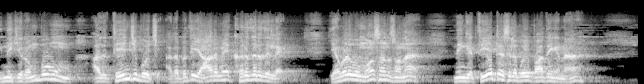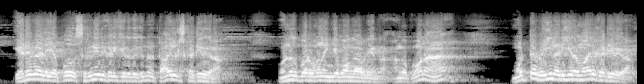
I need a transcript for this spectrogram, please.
இன்னைக்கு ரொம்பவும் அது தேஞ்சு போச்சு. அதை பத்தி யாருமே கருதுறது இல்லை எவ்வளவு மோசம்னு சொன்ன நீங்க தியேட்டர்ஸ்ல போய் பாத்தீங்கன்னா இடைவேளை எப்போ சிறுநீர் கழிக்கிறதுக்குன்னு டாய்லெட்ஸ் கட்டியிருக்கிறான். ஒண்ணுக்கு போகிறவங்களாம் இங்க போங்க அப்படின்றான். அங்க போனா மொட்டை வெயில் அடிக்கிற மாதிரி கட்டியிருக்கிறான்.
